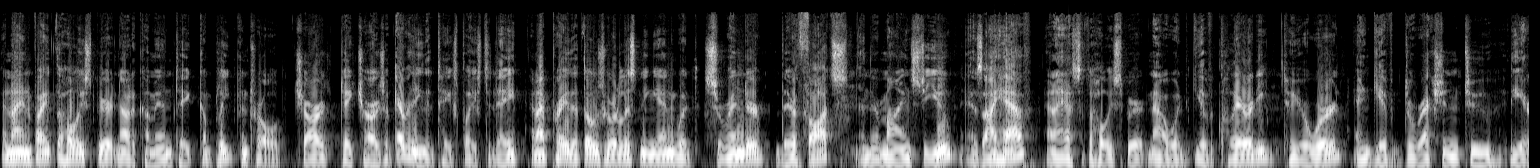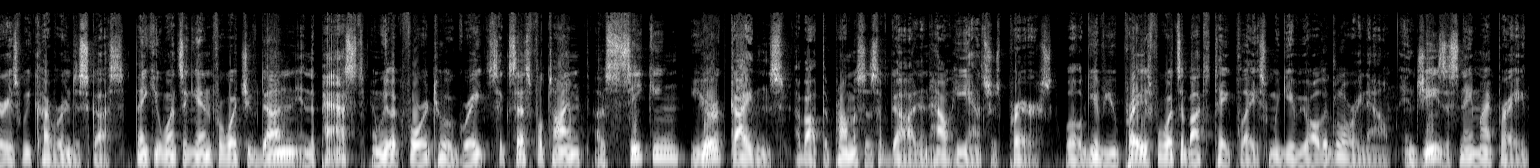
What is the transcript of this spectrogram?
And I invite the Holy Spirit now to come in, take complete control, charge, take charge of everything that takes place today. And I pray that those who are listening in would surrender their thoughts and their minds to you, as I have. And I ask that the Holy Spirit now would give clarity to your word and give direction to the areas we cover and discuss. Thank you once again for what you've done in the past, and we look forward to a great, successful time of seeking your guidance about the promises of God and how He answers prayers. We'll give you praise for what's about to take place, and we give you all the glory now. In Jesus' name I pray.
